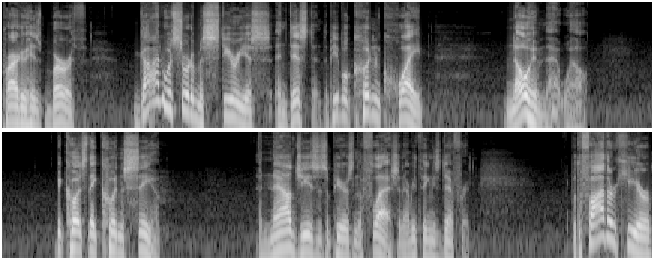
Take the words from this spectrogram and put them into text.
prior to his birth, God was sort of mysterious and distant. The people couldn't quite know him that well because they couldn't see him. And now Jesus appears in the flesh and everything's different. But the Father here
